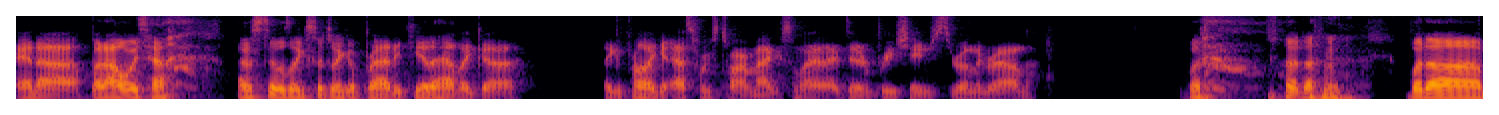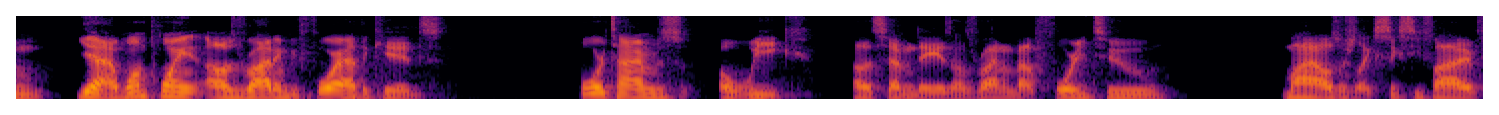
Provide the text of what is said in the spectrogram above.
And uh, but I always had. I was still was like such like a bratty kid. I had like a like probably like an S Works tarmac or something that I didn't appreciate and just threw on the ground. But but uh, but um yeah, at one point I was riding before I had the kids, four times a week out of seven days. I was riding about 42 miles, which is like 65,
